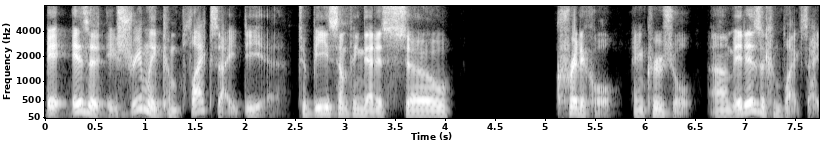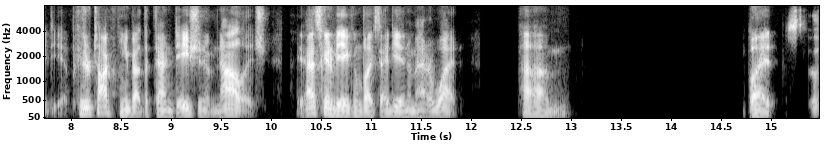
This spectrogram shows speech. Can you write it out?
it is an extremely complex idea to be something that is so critical and crucial. Um, it is a complex idea because we're talking about the foundation of knowledge. That's going to be a complex idea no matter what. Um, but So.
